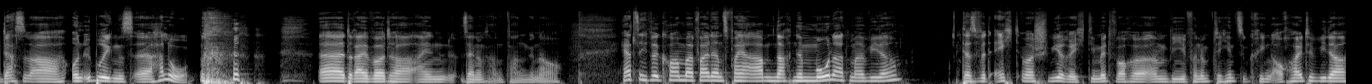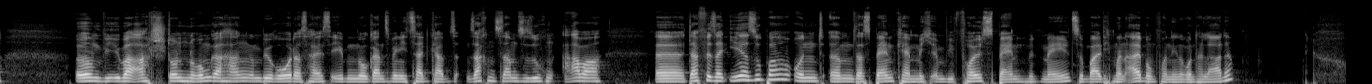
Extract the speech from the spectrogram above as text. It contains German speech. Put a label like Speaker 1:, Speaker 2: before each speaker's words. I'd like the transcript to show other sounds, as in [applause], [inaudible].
Speaker 1: Das war, und übrigens, äh, hallo. [laughs] äh, drei Wörter, ein Sendungsanfang, genau. Herzlich willkommen bei Faldans Feierabend nach einem Monat mal wieder. Das wird echt immer schwierig, die Mittwoche irgendwie vernünftig hinzukriegen. Auch heute wieder irgendwie über acht Stunden rumgehangen im Büro. Das heißt eben nur ganz wenig Zeit gehabt, Sachen zusammenzusuchen. Aber äh, dafür seid ihr super und ähm, das Bandcamp mich irgendwie voll spammt mit Mails, sobald ich mein Album von denen runterlade.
